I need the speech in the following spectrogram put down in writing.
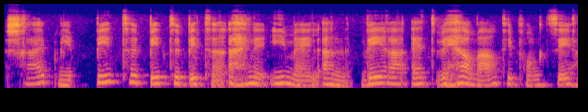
Schreib mir bitte, bitte, bitte eine E-Mail an vera.veramarti.ch.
